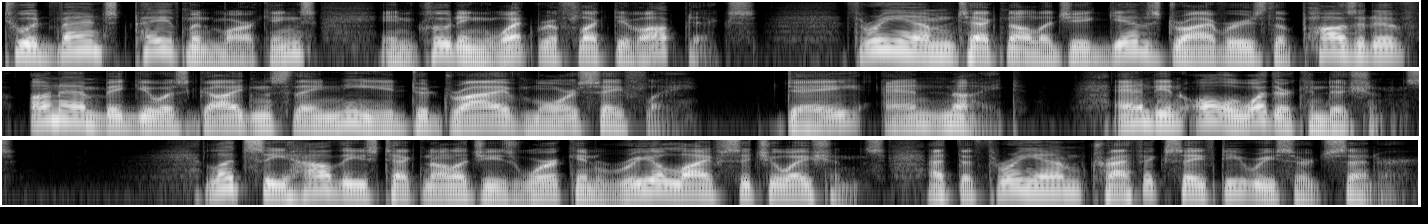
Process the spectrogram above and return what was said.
to advanced pavement markings, including wet reflective optics, 3M technology gives drivers the positive, unambiguous guidance they need to drive more safely, day and night, and in all weather conditions. Let's see how these technologies work in real-life situations at the 3M Traffic Safety Research Center.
